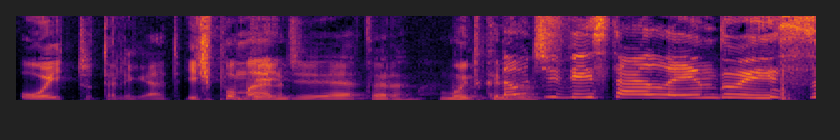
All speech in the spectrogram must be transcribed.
8, tá ligado? E, tipo, mano. Entendi, é, tu era muito criança. Não devia estar lendo isso.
